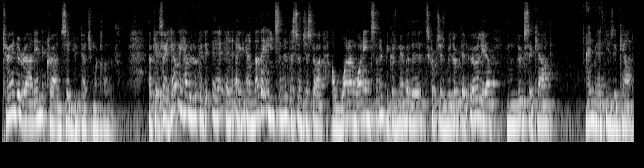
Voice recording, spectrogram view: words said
turned around in the crowd and said, Who touched my clothes? Okay, so here we have a look at another incident. This is just a, a one-on-one incident because remember the scriptures we looked at earlier in Luke's account and Matthew's account,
